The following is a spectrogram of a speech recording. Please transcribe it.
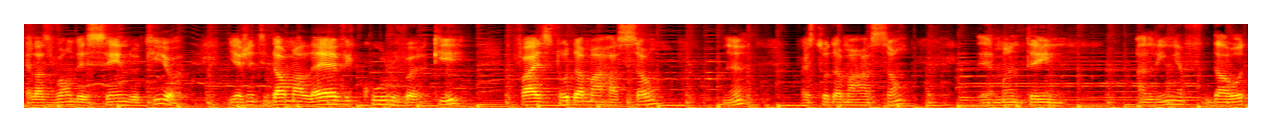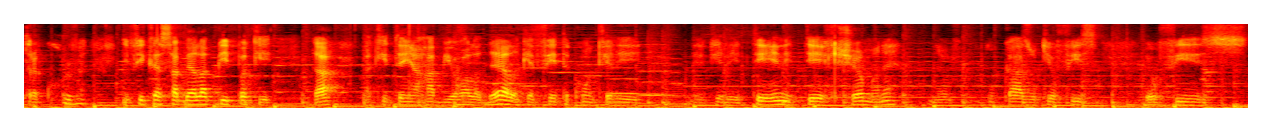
elas vão descendo aqui, ó, e a gente dá uma leve curva aqui, faz toda a amarração, né? Faz toda a amarração, é, mantém a linha da outra curva e fica essa bela pipa aqui, tá? Aqui tem a rabiola dela, que é feita com aquele aquele TNT que chama, né? Caso que eu fiz, eu fiz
